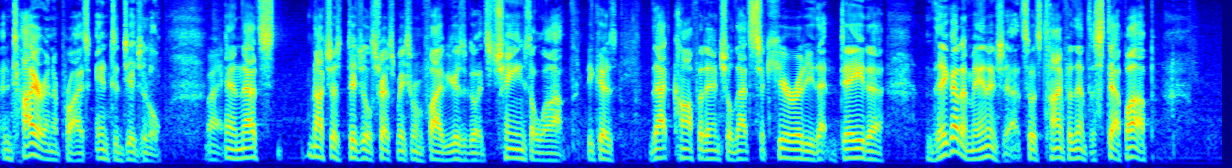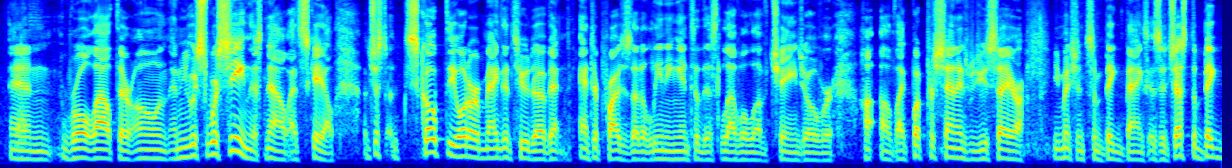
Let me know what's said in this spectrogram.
entire enterprise, into digital. Right. And that's not just digital transformation from five years ago, it's changed a lot because that confidential, that security, that data, they got to manage that. So it's time for them to step up and roll out their own, and we're, seeing this now at scale. Just scope the order of magnitude of enterprises that are leaning into this level of changeover. Of like, what percentage would you say? Or you mentioned some big banks. Is it just the big,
